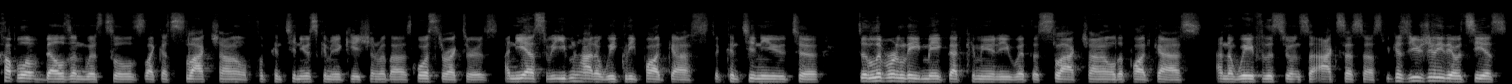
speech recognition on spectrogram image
couple of bells and whistles like a Slack channel for continuous communication with our course directors. And yes, we even had a weekly podcast to continue to deliberately make that community with the Slack channel, the podcast, and a way for the students to access us. Because usually they would see us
